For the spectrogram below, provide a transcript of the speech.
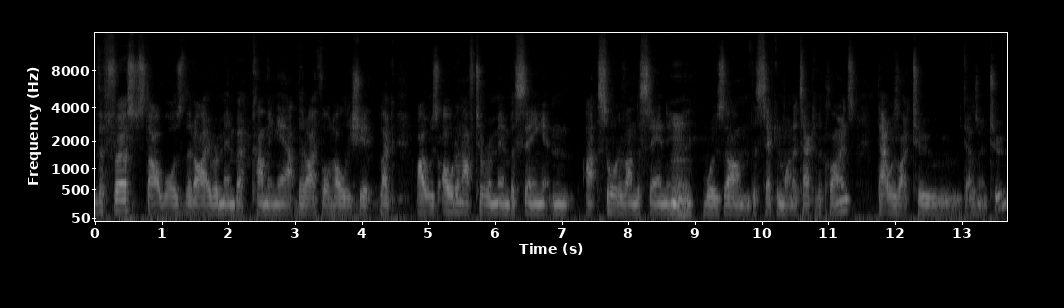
the first Star Wars that I remember coming out that I thought, holy shit! Like I was old enough to remember seeing it and uh, sort of understanding Mm. it was um the second one, Attack of the Clones. That was like two thousand and two,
